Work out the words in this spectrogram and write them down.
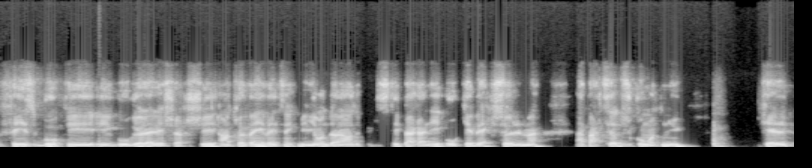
Facebook et, et, Google allaient chercher entre 20 et 25 millions de dollars de publicité par année au Québec seulement à partir du contenu qu'elles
